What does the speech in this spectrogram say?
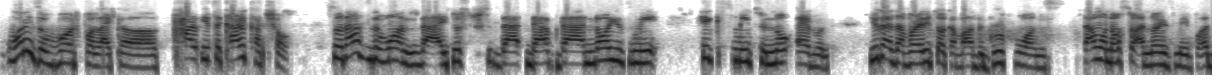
what is a word for like a it's a caricature. So that's the one that I just that that that annoys me, hicks me to no heaven. You guys have already talked about the group ones. That one also annoys me, but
